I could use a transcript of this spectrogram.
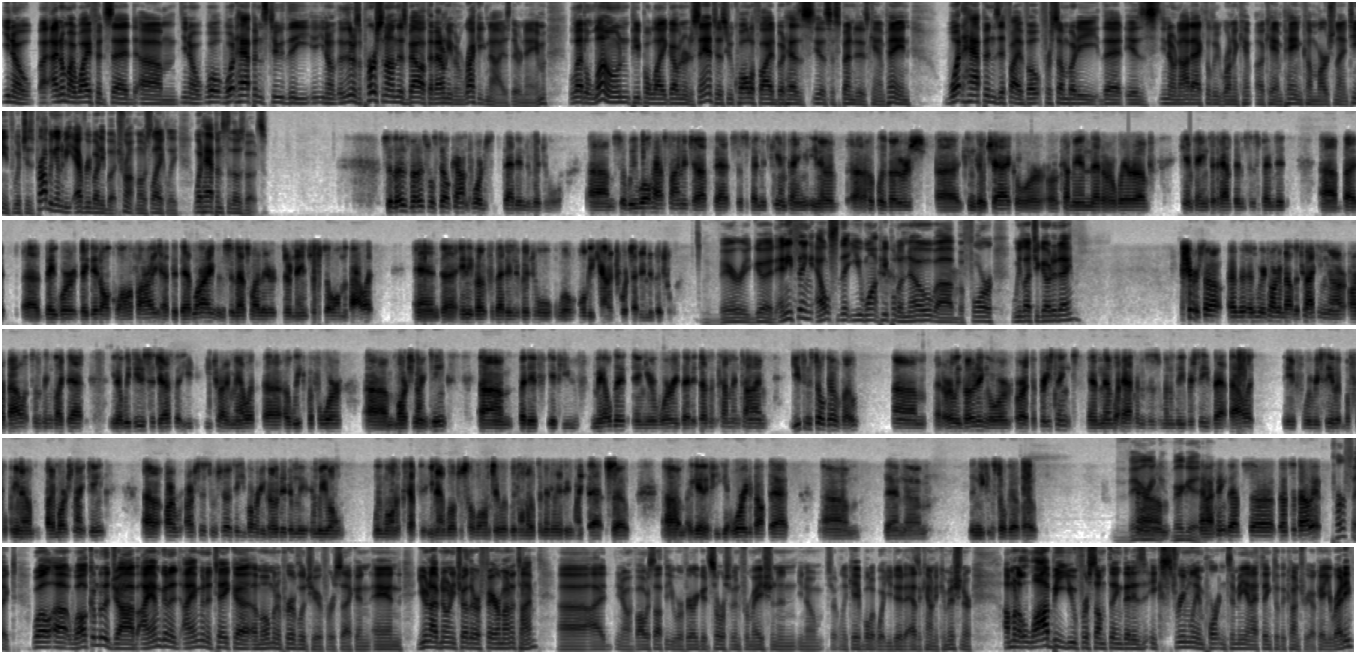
You know, I know my wife had said, um, you know, well, what happens to the, you know, there's a person on this ballot that I don't even recognize their name, let alone people like Governor DeSantis who qualified but has you know, suspended his campaign what happens if I vote for somebody that is, you know, not actively running a campaign come March 19th, which is probably going to be everybody but Trump, most likely? What happens to those votes? So those votes will still count towards that individual. Um, so we will have signage up that suspended campaign. You know, uh, hopefully voters uh, can go check or or come in that are aware of campaigns that have been suspended. Uh, but uh, they were they did all qualify at the deadline, and so that's why their their names are still on the ballot and uh, any vote for that individual will, will be counted towards that individual. Very good. Anything else that you want people to know uh, before we let you go today? Sure. So as, as we were talking about the tracking our, our ballots and things like that, you know, we do suggest that you, you try to mail it uh, a week before um, March 19th. Um, but if, if you've mailed it and you're worried that it doesn't come in time, you can still go vote um, at early voting or, or at the precinct. And then what happens is when we receive that ballot, if we receive it before, you know, by March 19th, uh, our our system shows that you've already voted, and we and we won't we won't accept it. You know, we'll just hold on to it. We don't open it or anything like that. So, um, again, if you get worried about that, um, then um, then you can still go vote. Very, um, very good. And I think that's uh, that's about it. Perfect. Well, uh, welcome to the job. I am gonna I am gonna take a, a, moment of privilege here for a second. And you and I have known each other a fair amount of time. Uh, I you know I've always thought that you were a very good source of information, and you know certainly capable of what you did as a county commissioner. I'm gonna lobby you for something that is extremely important to me, and I think to the country. Okay, you ready?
